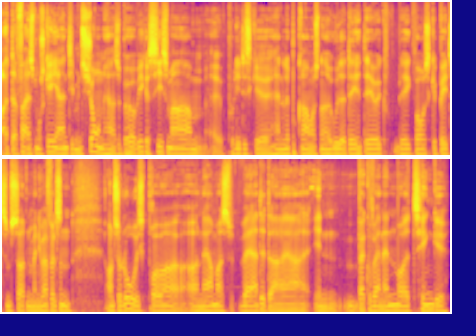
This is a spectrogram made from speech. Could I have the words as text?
Og der faktisk måske er en dimension her, så behøver vi ikke at sige så meget om øh, politiske handleprogrammer og sådan noget ud af det. Det er jo ikke, det er ikke vores gebet som sådan, men i hvert fald sådan ontologisk prøver at nærme os, hvad er det, der er en, hvad kunne være en anden måde at tænke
